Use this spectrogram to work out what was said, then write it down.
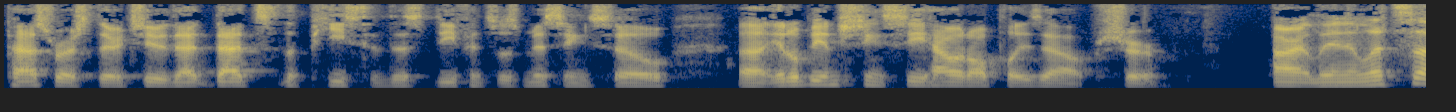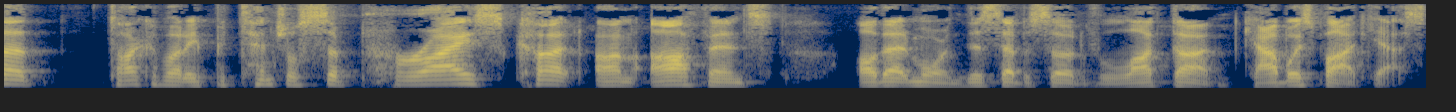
pass rush there too. That that's the piece that this defense was missing. So uh, it'll be interesting to see how it all plays out for sure. All right, Landon. Let's uh, talk about a potential surprise cut on offense. All that more in this episode of Locked On Cowboys Podcast.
